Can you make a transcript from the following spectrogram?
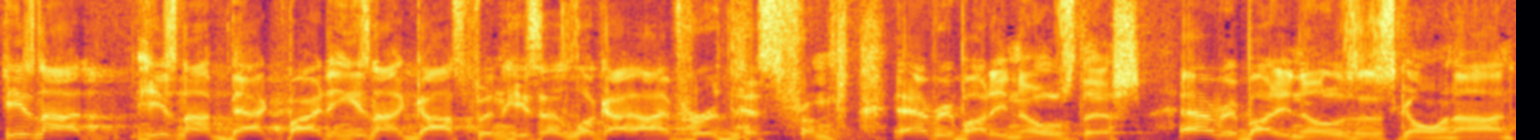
he's not, he's not backbiting. He's not gossiping. He says, Look, I, I've heard this from everybody knows this. Everybody knows this is going on.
